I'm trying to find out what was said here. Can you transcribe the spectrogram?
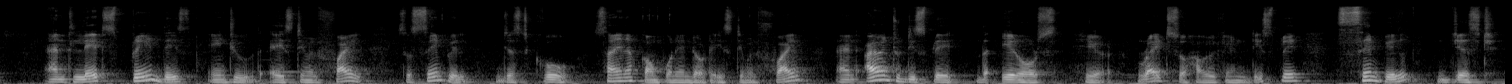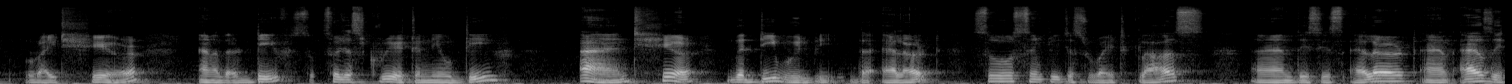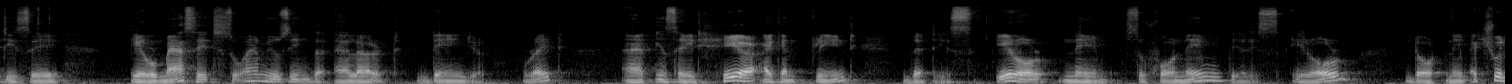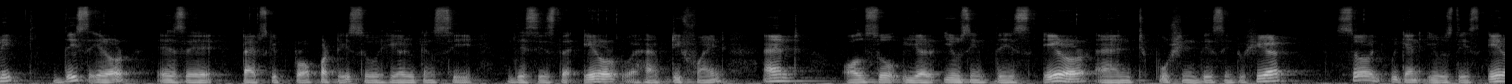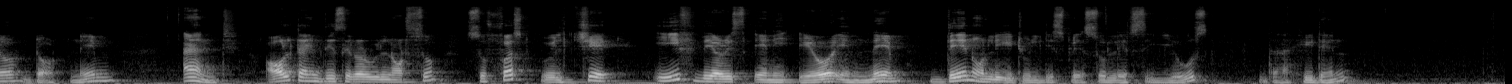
And let's print this into the html file. So simple. Just go sign up component.html file. And i want to display the errors here right? So how you can display? Simple. Just right here another div. So, so just create a new div. And here the div will be the alert so simply just write class and this is alert and as it is a error message so i am using the alert danger right? And inside here i can print that is error name. So for name there is error dot name. Actually this error is a typescript property. So here you can see this is the error we have defined. And also we are using this error and pushing this into here. So we can use this error dot name and all time this error will not show. So first we will check if there is any error in name then only it will display. So let's use the hidden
